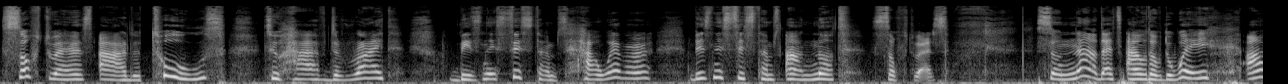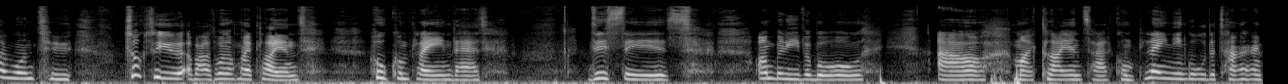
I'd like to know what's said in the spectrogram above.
Softwares are the tools to have the right business systems. However, business systems are not softwares. So now that's out of the way, I want to talk to you about one of my clients who complained that this is unbelievable uh, my clients are complaining all the time.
